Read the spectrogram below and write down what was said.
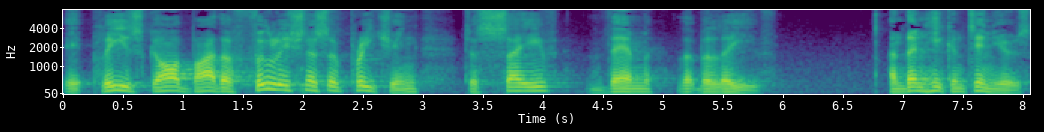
It pleased God by the foolishness of preaching to save them that believe. And then he continues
